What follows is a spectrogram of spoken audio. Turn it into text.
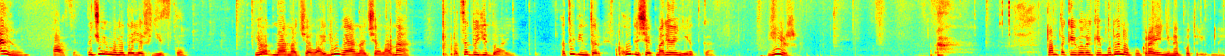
Е, Ася, ти чого йому не даєш їсти? І одне почала, і друге почала. На, а це доїдай. А ти в інтер ходиш як маріонетка. Їж. Там такий великий будинок в Україні не потрібний.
